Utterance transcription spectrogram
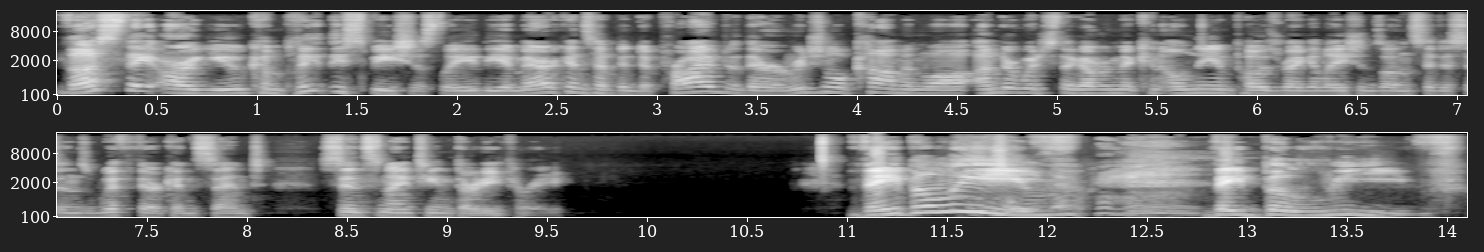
Thus, they argue, completely speciously, the Americans have been deprived of their original common law under which the government can only impose regulations on citizens with their consent since 1933. They believe they believe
